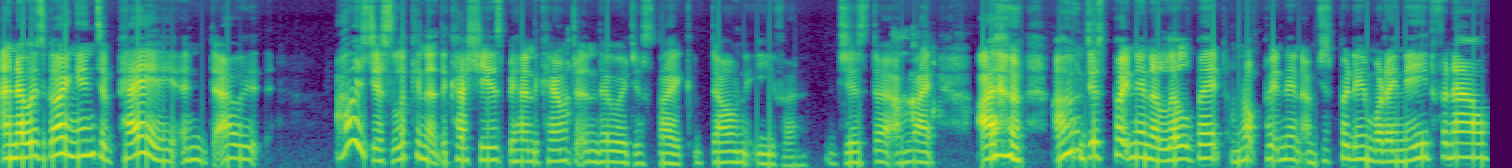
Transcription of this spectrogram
And I was going in to pay, and I was, I was just looking at the cashiers behind the counter, and they were just like, "Don't even." Just, uh, I'm like, I, I'm just putting in a little bit. I'm not putting in. I'm just putting in what I need for now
